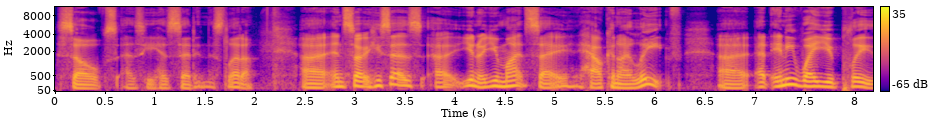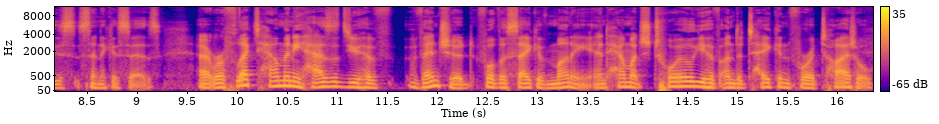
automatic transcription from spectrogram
selves, as he has said in this letter. Uh, and so he says, uh, you know, you might say, How can I leave? Uh, at any way you please, Seneca says. Uh, reflect how many hazards you have ventured for the sake of money and how much toil you have undertaken for a title.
